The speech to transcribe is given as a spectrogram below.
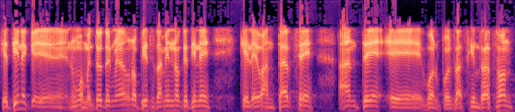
que tiene que, en un momento determinado, uno piensa también, ¿no?, que tiene que levantarse ante, eh, bueno, pues la sin razón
